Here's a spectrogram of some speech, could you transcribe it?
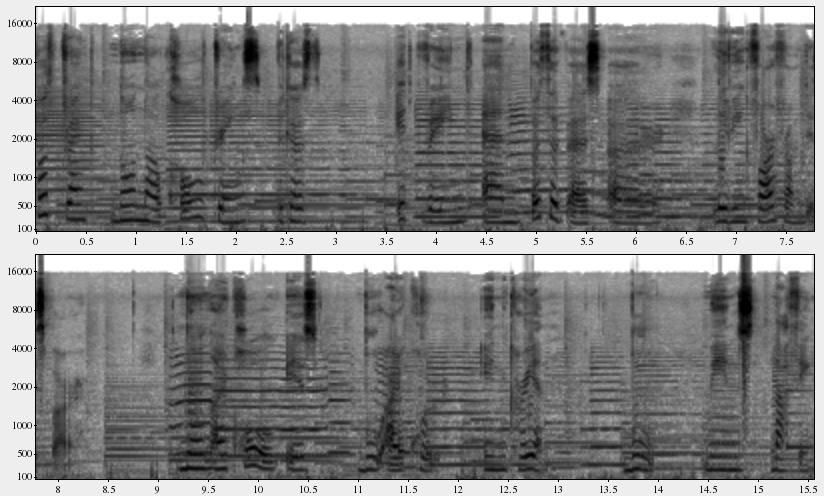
Both drank non-alcohol drinks because it rained and both of us are living far from this bar. Non-alcohol is 무알콜 in Korean. 무 means nothing,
